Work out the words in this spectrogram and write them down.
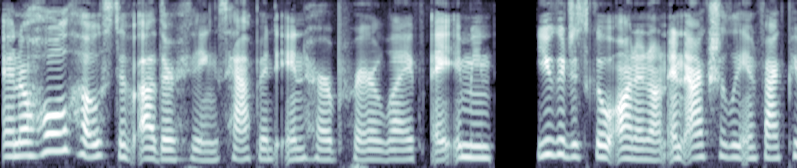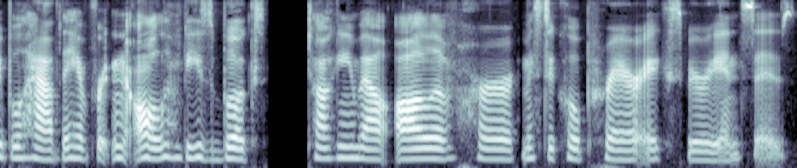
And a whole host of other things happened in her prayer life. I, I mean, you could just go on and on. And actually, in fact, people have. They have written all of these books talking about all of her mystical prayer experiences.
